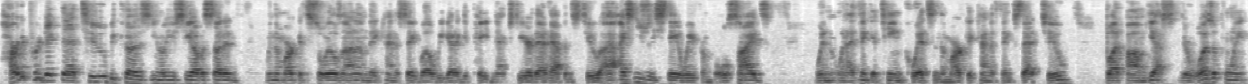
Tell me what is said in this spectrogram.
hard to predict that too because you know you see all of a sudden when the market soils on them, they kind of say, well, we got to get paid next year. That happens too. I, I, usually stay away from both sides. when when I think a team quits and the market kind of thinks that too. But um, yes, there was a point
